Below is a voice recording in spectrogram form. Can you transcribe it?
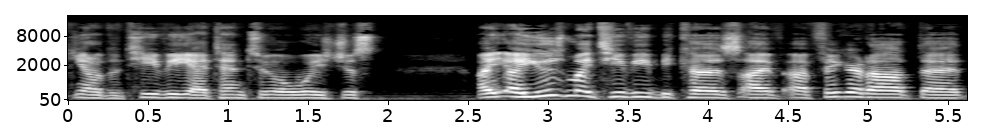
you know the TV, I tend to always just I, I use my TV because I've I figured out that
